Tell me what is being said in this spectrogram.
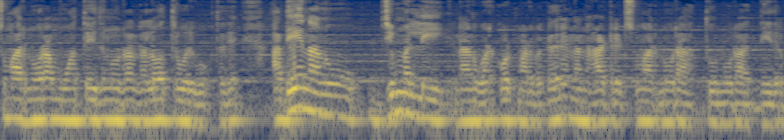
ಸುಮಾರು ನೂರ ಮೂವತ್ತೈದು, ನೂರ ನಲವತ್ತರವರೆಗೆ ಹೋಗ್ತದೆ. ಅದೇ ನಾನು ಜಿಮ್ಮಲ್ಲಿ ನಾನು ವರ್ಕೌಟ್ ಮಾಡಬೇಕಾದ್ರೆ ನನ್ನ ಹಾರ್ಟ್ ರೇಟ್ ಸುಮಾರು ನೂರ ಹತ್ತು, ನೂರ ಹದಿನೈದರ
